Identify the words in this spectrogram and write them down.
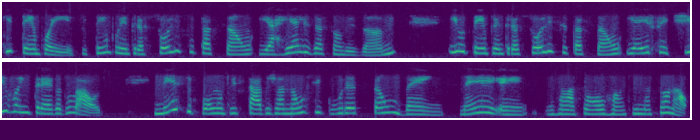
Que tempo é esse? O tempo entre a solicitação e a realização do exame e o tempo entre a solicitação e a efetiva entrega do laudo. Nesse ponto, o Estado já não figura tão bem né, em, em relação ao ranking nacional,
